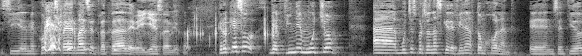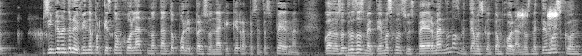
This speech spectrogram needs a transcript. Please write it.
si el mejor Spider-Man se tratara de belleza, viejo. Creo que eso define mucho a muchas personas que definen a Tom Holland, eh, en sentido, simplemente lo definen porque es Tom Holland, no tanto por el personaje que representa a Spider-Man. Cuando nosotros nos metemos con su Spider-Man, no nos metemos con Tom Holland, nos metemos con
